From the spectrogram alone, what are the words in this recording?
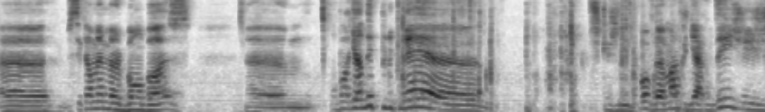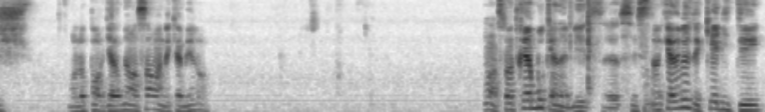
Euh, c'est quand même un bon buzz. on va regarder plus près. parce que je l'ai pas vraiment regardé. On l'a pas regardé ensemble à la caméra. c'est un très beau cannabis. C'est un cannabis de qualité.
